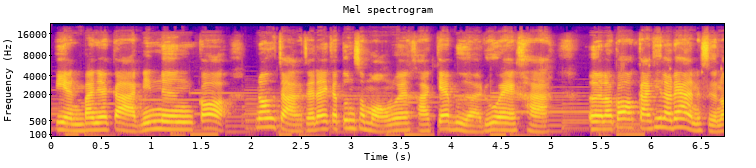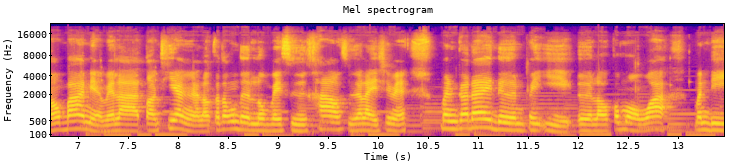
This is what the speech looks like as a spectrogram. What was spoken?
เปลี่ยนบรรยากาศนิดนึง ก็นอกจากจะได้กระตุ้นสมองด้วยนะคะแก้เบื่อด้วยค่ะ ออแล้วก็การที่เราได้อ่านหนังสือนอกบ้านเนี่ยเวลาตอนเที่ยงอะเราก็ต้องเดินลงไปซื้อข้าวซื้ออะไรใช่ไหมมันก็ได้เดินไปอีกเออเราก็มองว่ามันดี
